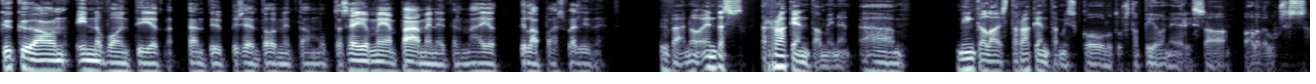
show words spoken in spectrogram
kykyä on innovointiin ja tämän tyyppiseen toimintaan, mutta se ei ole meidän päämenetelmä, ei ole tilapäisvälineet. Hyvä. No entäs rakentaminen? Ää, minkälaista rakentamiskoulutusta pioneeri saa palveluksessa?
